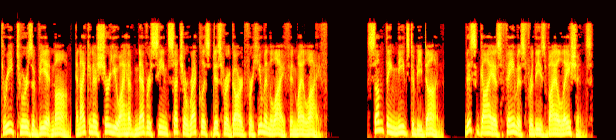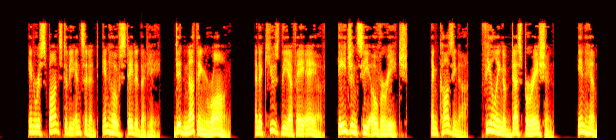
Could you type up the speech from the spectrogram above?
three tours of Vietnam, and I can assure you I have never seen such a reckless disregard for human life in my life. Something needs to be done. This guy is famous for these violations." In response to the incident, Inhofe stated that he did nothing wrong and accused the FAA of agency overreach and causing a feeling of desperation in him.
